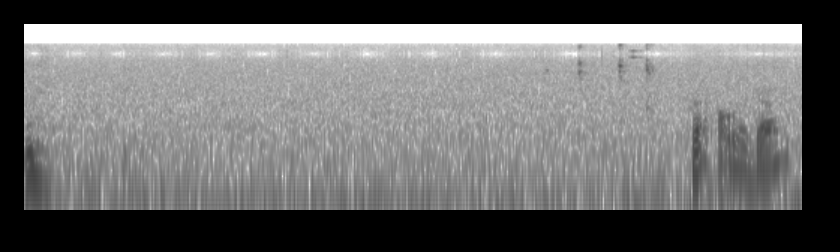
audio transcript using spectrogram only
That all I got?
